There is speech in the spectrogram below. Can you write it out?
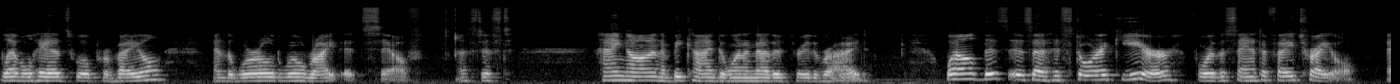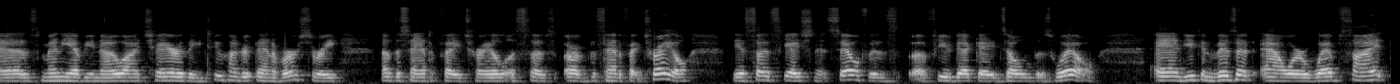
level heads will prevail, and the world will right itself. Let's just hang on and be kind to one another through the ride. Well, this is a historic year for the Santa Fe Trail. As many of you know, I chair the 200th anniversary of the Santa Fe Trail, or the Santa Fe Trail. The association itself is a few decades old as well. And you can visit our website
